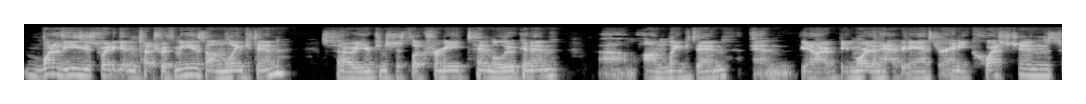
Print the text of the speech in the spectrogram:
One of the easiest way to get in touch with me is on LinkedIn. So you can just look for me, Tim Luukkonen, um, on LinkedIn, and you know I'd be more than happy to answer any questions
